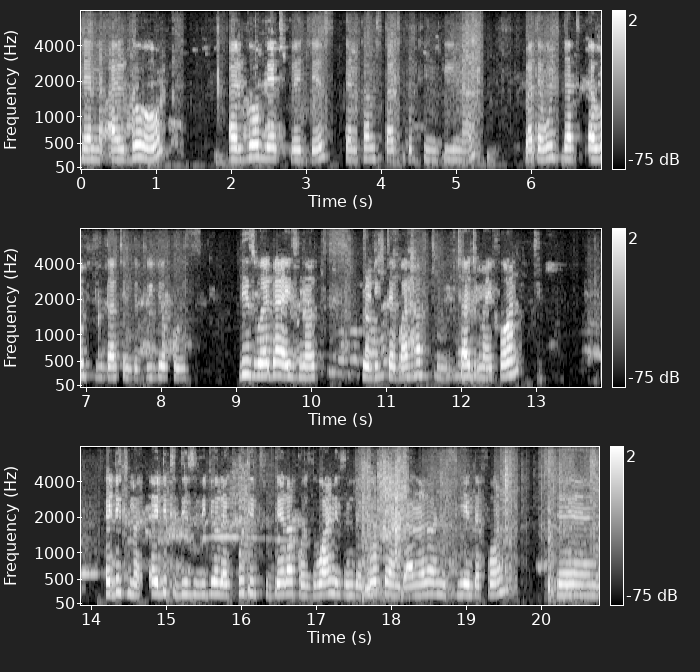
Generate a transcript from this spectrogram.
then i'll go i'll go get veggies then come start cooking dinner. But i won't that i won't do that in the video because this weather is not predictable. I have to charge my phone edit my edit this video like put it together because one is in the GoPro and the another one is here in the phone. Then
